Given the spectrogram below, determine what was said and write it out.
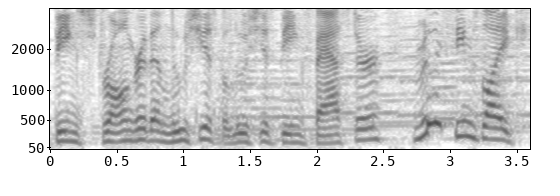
being stronger than Lucius, but Lucius being faster, it really seems like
